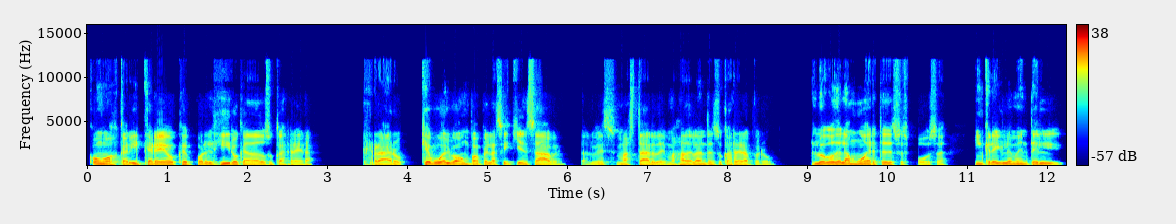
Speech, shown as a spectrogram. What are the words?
con Oscar. Y creo que por el giro que ha dado su carrera, raro que vuelva a un papel así. Quién sabe, tal vez más tarde, más adelante en su carrera, pero luego de la muerte de su esposa, increíblemente él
